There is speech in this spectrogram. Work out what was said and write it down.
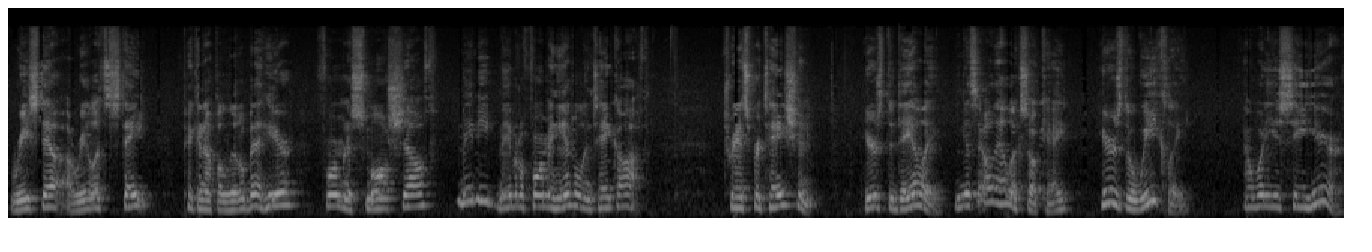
Resale, a real estate, picking up a little bit here, forming a small shelf, maybe, maybe it'll form a handle and take off. Transportation, here's the daily. You can say, oh, that looks okay. Here's the weekly. Now, what do you see here?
